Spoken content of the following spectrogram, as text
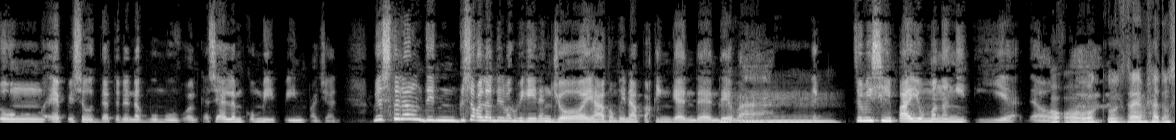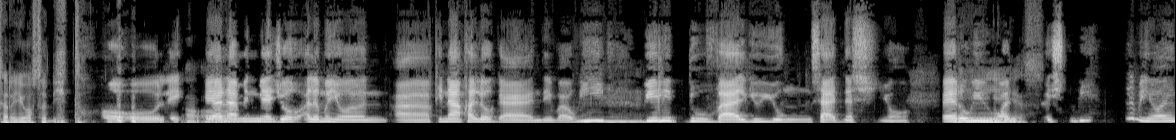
tong episode na to na nag-move on kasi alam ko may pain pa dyan. Gusto lang din, gusto ko lang din magbigay ng joy habang pinapakinggan din, di ba? Mm. Sumisipa yung mga ngiti. di ba? Oo, wag, wag tayo masyadong seryoso dito. Oo, like, Oo. kaya namin medyo, alam mo yun, ah, kinakalogan, di ba? We Mm. really do value yung sadness nyo. Pero we want Yes. guys to be, alam mo yun,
